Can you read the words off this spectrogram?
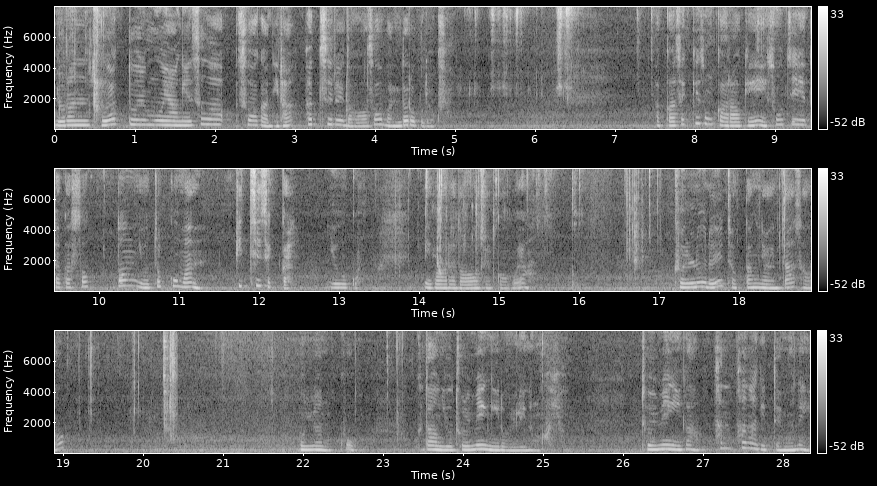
이런 조약돌 모양의 수화, 수화가 아니라 parts를 넣어서 만들어 보려고요. 아까 새끼손가락에 소지에다가 썼던 이 조그만 피치 색깔 요거 이거를 넣어줄 거고요. 글루를 적당량 짜서 올려놓고 그 다음 이 돌멩이를 올리는 거예요. 돌멩이가 판판하기 때문에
